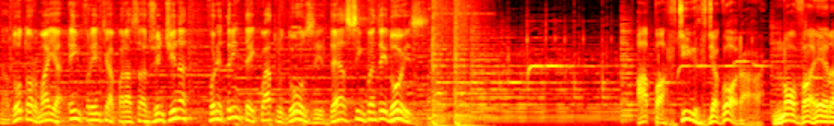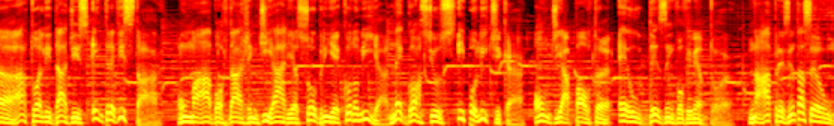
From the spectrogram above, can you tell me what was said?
Na Doutor Maia, em frente à Praça Argentina, fone 3412 1052. A partir de agora, Nova Era Atualidades Entrevista. Uma abordagem diária sobre economia, negócios e política, onde a pauta é o desenvolvimento. Na apresentação,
